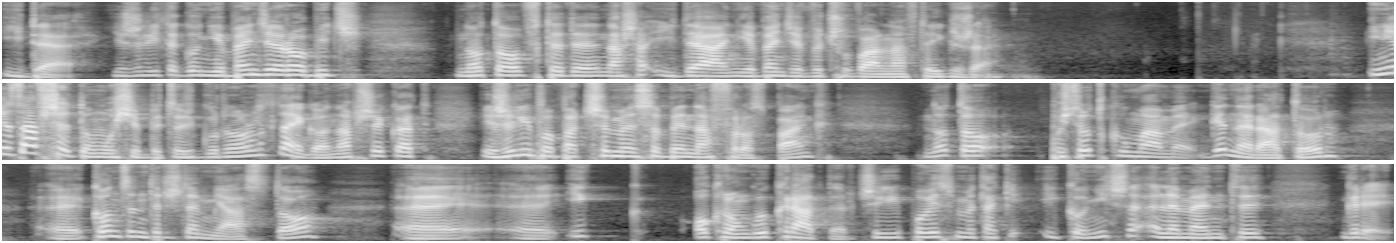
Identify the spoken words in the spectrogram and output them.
ideę. Jeżeli tego nie będzie robić, no to wtedy nasza idea nie będzie wyczuwalna w tej grze. I nie zawsze to musi być coś górnolotnego. Na przykład, jeżeli popatrzymy sobie na Frostpunk, no to po środku mamy generator, e, koncentryczne miasto e, e, i okrągły krater, czyli powiedzmy takie ikoniczne elementy gry.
